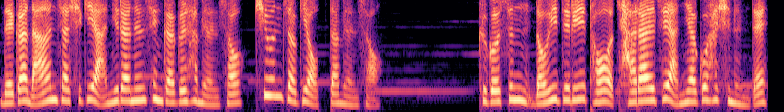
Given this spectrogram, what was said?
내가 낳은 자식이 아니라는 생각을 하면서 키운 적이 없다면서 그것은 너희들이 더 잘 알지 않냐고 하시는데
